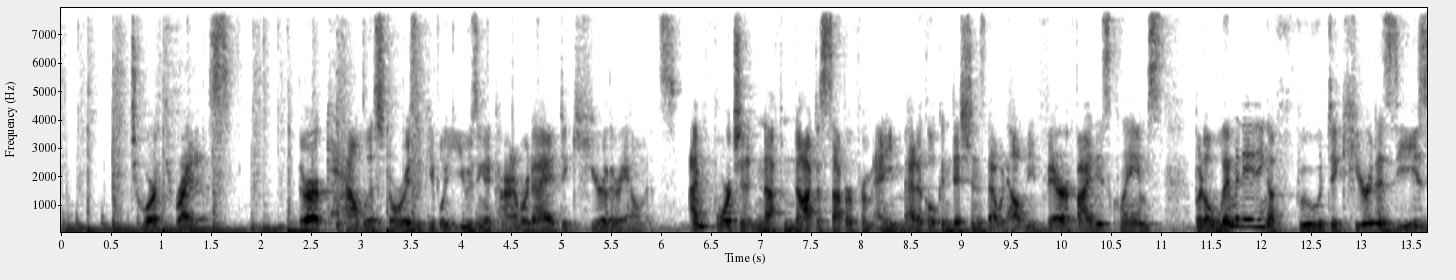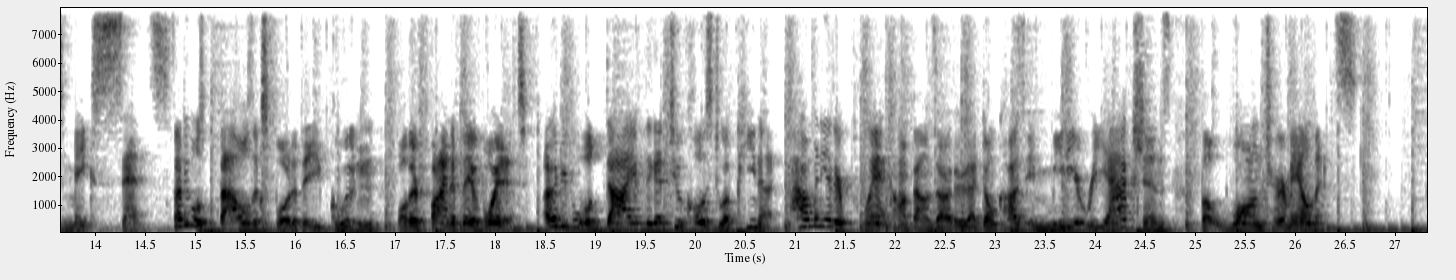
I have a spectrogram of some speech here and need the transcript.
to arthritis. There are countless stories of people using a carnivore diet to cure their ailments. I'm fortunate enough not to suffer from any medical conditions that would help me verify these claims, but eliminating a food to cure disease makes sense. Some people's bowels explode if they eat gluten, while they're fine if they avoid it. Other people will die if they get too close to a peanut. How many other plant compounds are there that don't cause immediate reactions, but long-term ailments?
